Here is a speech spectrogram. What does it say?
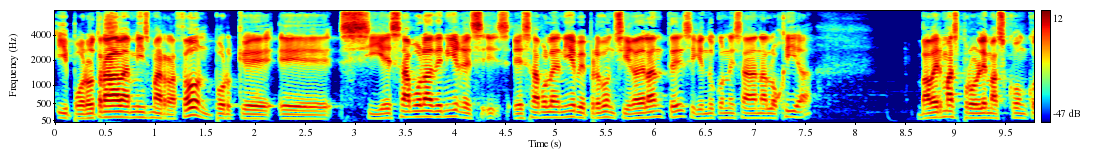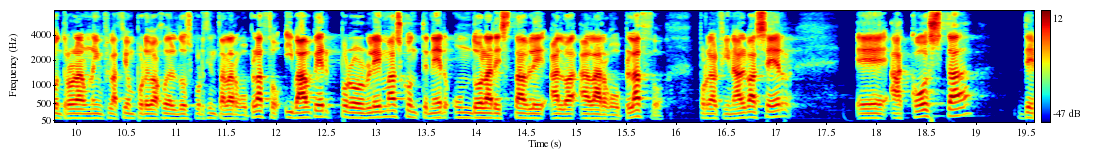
y, por otra misma razón, porque eh, si esa bola de nieve, esa bola de nieve, perdón, sigue adelante, siguiendo con esa analogía, va a haber más problemas con controlar una inflación por debajo del 2% a largo plazo y va a haber problemas con tener un dólar estable a, largo plazo, porque al final va a ser eh, a costa de,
